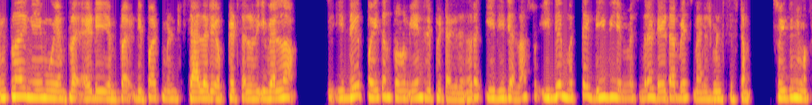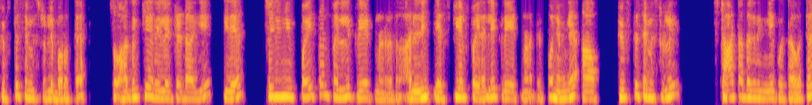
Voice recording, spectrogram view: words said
employee name employee I D employee department salary update salary ಇವೆಲ್ಲ ಇದೇ ಪೈಥಾನ್ ಪ್ರೋಗ್ರಾಮ್ ಏನ್ ರಿಪೀಟ್ ಆಗಿದೆ ಅಂದ್ರೆ ಇದಿದೆಯಲ್ಲ ಸೊ ಇದೇ ಮತ್ತೆ ಡಿ ಬಿ ಎಂ ಎಸ್ ಅಂದ್ರೆ data base management system so ಇದು ನಿಮ್ಮ ಫಿಫ್ತ್ ಸೆಮಿಸ್ಟರ್ ಅಲ್ಲಿ ಬರುತ್ತೆ. ಸೊ ಅದಕ್ಕೆ ರಿಲೇಟೆಡ್ ಆಗಿ ಇದೆ. ಸೊ ಇಲ್ಲಿ ನೀವು ಪೈಥಾನ್ ಫೈಲ್ ಅಲ್ಲಿ ಕ್ರಿಯೇಟ್ ಮಾಡಿದ್ರೆ ಅಲ್ಲಿ ಎಸ್ ಕ್ಯೂ ಎಲ್ ಫೈಲ್ ಅಲ್ಲಿ ಕ್ರಿಯೇಟ್ ಮಾಡಬೇಕು. ನಿಮ್ಗೆ ಆ ಫಿಫ್ತ್ ಸೆಮಿಸ್ಟರ್ ಅಲ್ಲಿ ಸ್ಟಾರ್ಟ್ ಆದಾಗ ನಿಮ್ಗೆ ಗೊತ್ತಾಗುತ್ತೆ.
